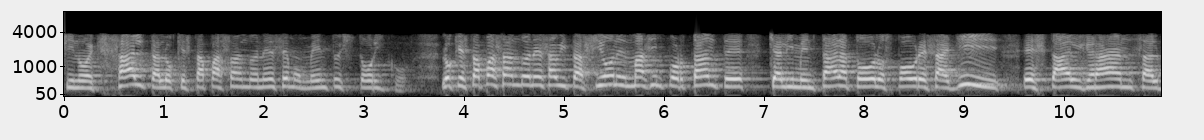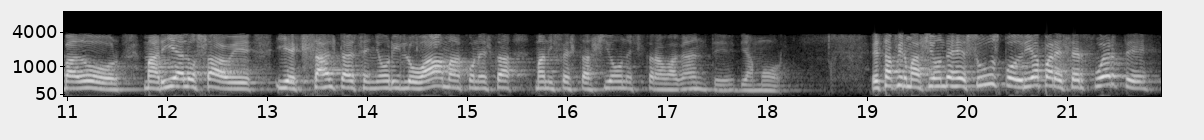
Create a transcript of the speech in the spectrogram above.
sino exalta lo que está pasando en ese momento histórico. Lo que está pasando en esa habitación es más importante que alimentar a todos los pobres. Allí está el gran Salvador. María lo sabe y exalta al Señor y lo ama con esta manifestación extravagante de amor. Esta afirmación de Jesús podría parecer fuerte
